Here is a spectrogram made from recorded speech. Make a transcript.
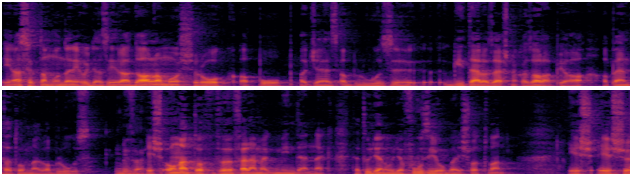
én azt szoktam mondani, hogy azért a dallamos rock, a pop, a jazz, a blues gitározásnak az alapja a- pentaton meg a blues. Bizony. És onnantól fölfele meg mindennek. Tehát ugyanúgy a fúzióban is ott van. És, és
